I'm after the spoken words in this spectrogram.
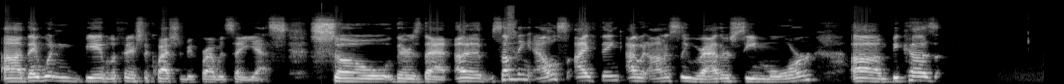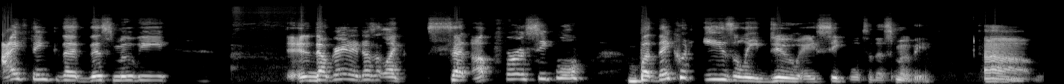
Uh, they wouldn't be able to finish the question before I would say yes. So there's that. Uh, something else I think I would honestly rather see more um, because I think that this movie. Now, granted, it doesn't like set up for a sequel, but they could easily do a sequel to this movie. Um,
